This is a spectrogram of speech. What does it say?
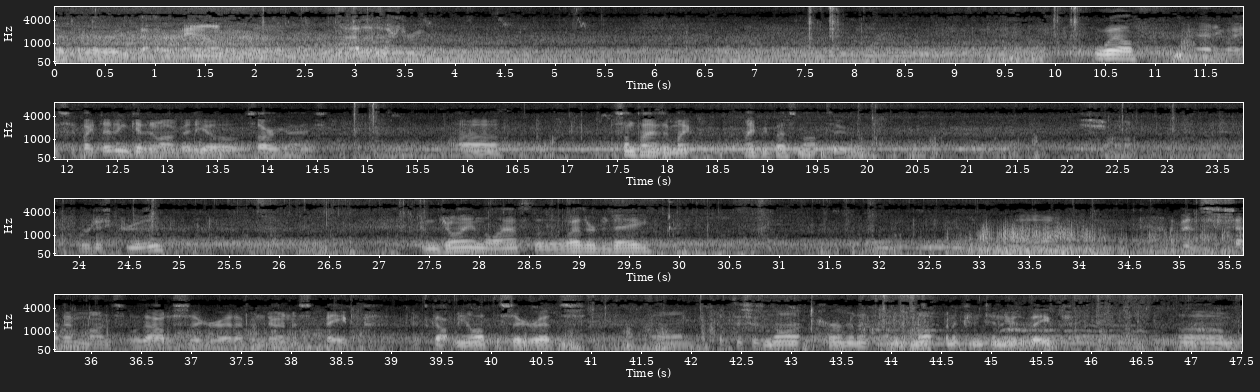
Got her out of the street. Well, anyways, if I didn't get it on video, sorry guys. Uh, sometimes it might might be best not to. We're just cruising, enjoying the last of the weather today. 10 months without a cigarette. I've been doing this vape. It's got me off the cigarettes. Um, but this is not permanent. I'm not going to continue the vape. Um,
